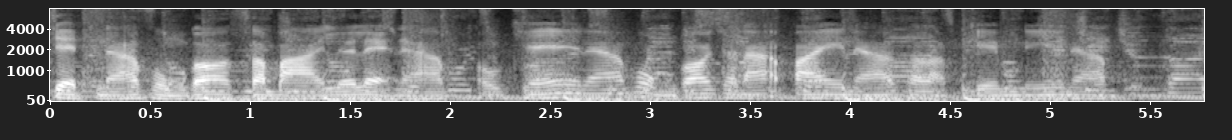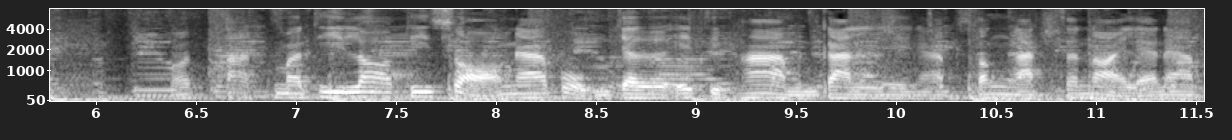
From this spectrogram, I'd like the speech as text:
104.47 นะครับผมก็สบายเลยแหละนะครับ โอเคนะครับผมก็ชนะไปนะครับสำหรับเกมนี้นะครับ ก็ตัดมาที่รอบที่ 2 นะครับผมเจอ S15 เหมือนกันเลยนะครับ ต้องงัดซะหน่อยแล้วนะครับ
